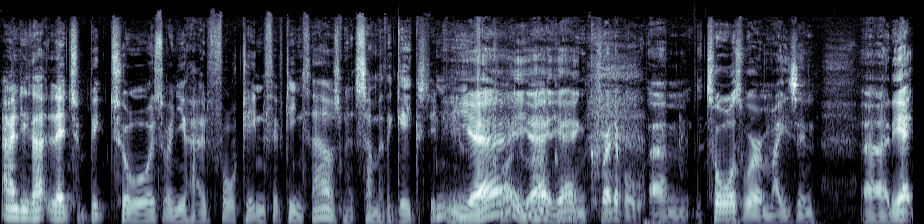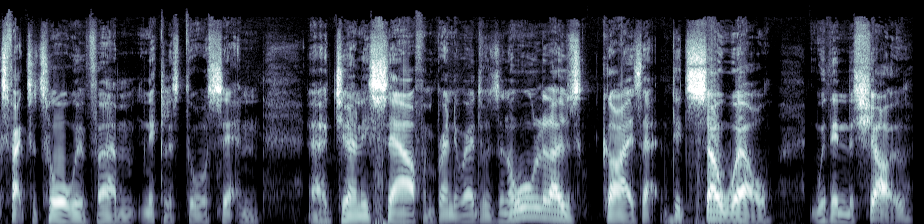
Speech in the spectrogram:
Andy, that led to big tours when you had 14, 15,000 at some of the gigs, didn't you? Yeah, yeah, yeah, incredible. Um, the tours were amazing. Uh, the X Factor tour with um, Nicholas Dorsett and uh, Journey South and Brenda Edwards and all of those guys that did so well within the show.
